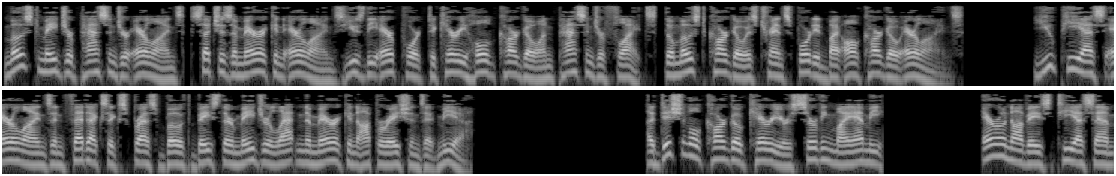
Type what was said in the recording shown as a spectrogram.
Most major passenger airlines, such as American Airlines use the airport to carry hold cargo on passenger flights, though most cargo is transported by all cargo airlines. UPS Airlines and FedEx Express both base their major Latin American operations at MIA. Additional cargo carriers serving Miami Aeronaves TSM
